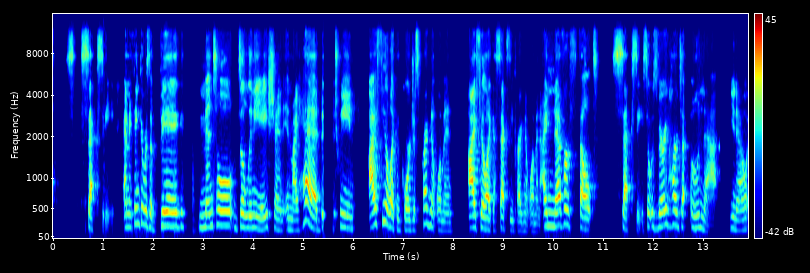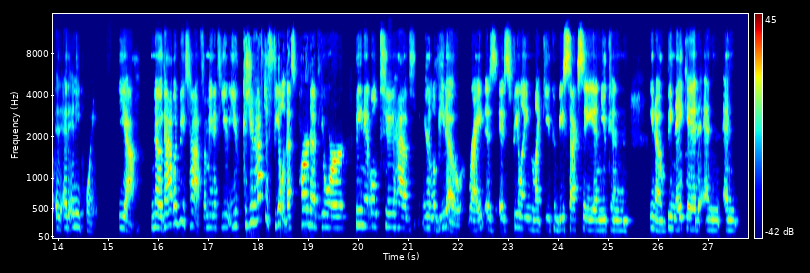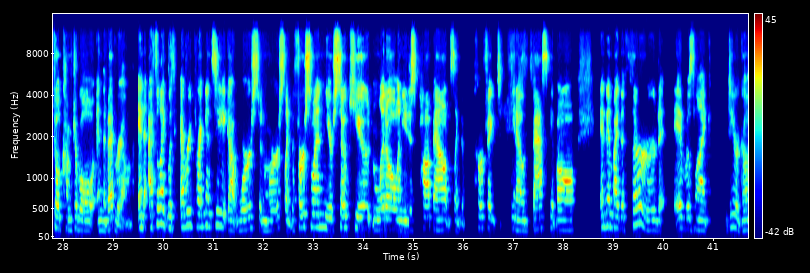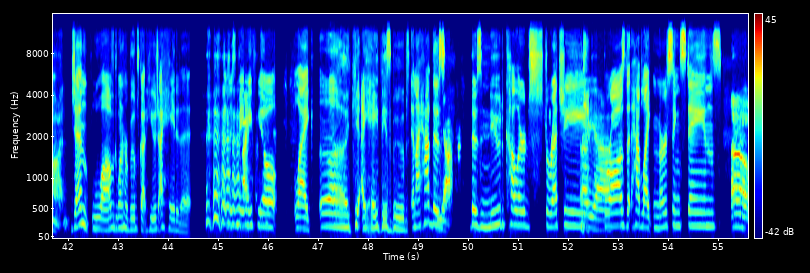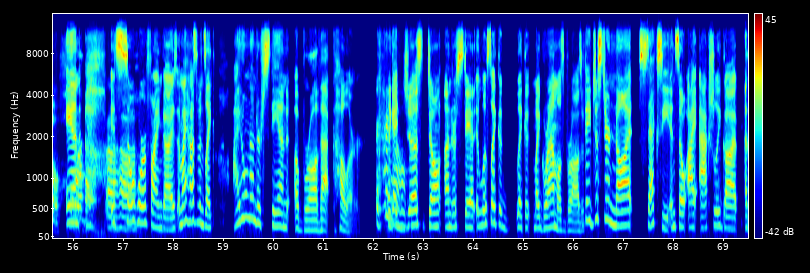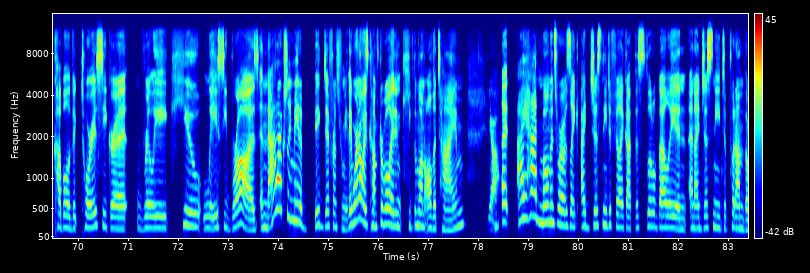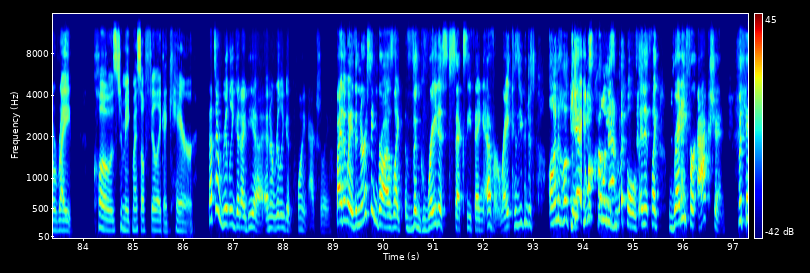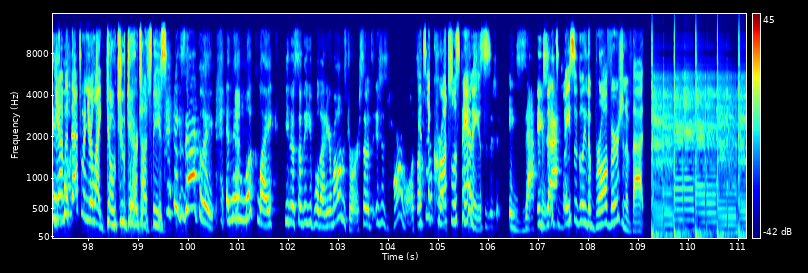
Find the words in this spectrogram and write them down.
sexy. And I think there was a big mental delineation in my head between I feel like a gorgeous pregnant woman, I feel like a sexy pregnant woman. I never felt sexy. So it was very hard to own that, you know, at, at any point. Yeah. No, that would be tough. I mean, if you you because you have to feel it. That's part of your being able to have your libido, right? Is is feeling like you can be sexy and you can, you know, be naked and and feel comfortable in the bedroom. And I feel like with every pregnancy it got worse and worse. Like the first one, you're so cute and little and you just pop out. It's like the perfect, you know, basketball. And then by the third, it was like, dear God. Jen loved when her boobs got huge. I hated it. It just made me feel like, ugh, I hate these boobs. And I had those Yeah. those nude colored stretchy Oh yeah. bras that had like nursing stains. Oh, And horrible. ugh, it's so Uh-huh. horrifying, guys. And my husband's like, I don't understand a bra that color. Like I just don't understand. It looks like a like a, my grandma's bras. They just are not sexy. And so I actually got a couple of Victoria's Secret really cute lacy bras and that actually made a big difference for me. They weren't always comfortable. I didn't keep them on all the time. Yeah. But I had moments where I was like I just need to feel I got this little belly and and I just need to put on the right clothes to make myself feel like I care. That's a really good idea and a really good point, actually. By the way, the nursing bra is like the greatest sexy thing ever, right? Because you can just unhook it, Yeah, you yeah, just pull these nipples, and it's like ready for action. But they yeah, but that's when you're like, don't you dare touch these. exactly, and they look like you know something you pulled out of your mom's drawer. So it's, it's just horrible. It's, It's like crotchless panties. juxtaposition. Exactly. Exactly. It's basically the bra version of that.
